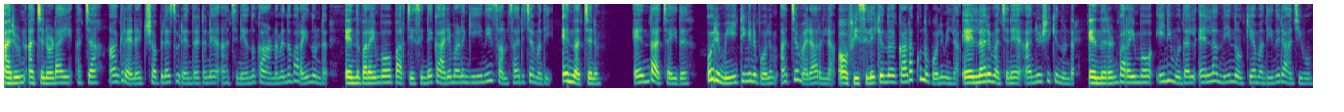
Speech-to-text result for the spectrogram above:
അരുൺ അച്ഛനോടായി അച്ഛ ആ ഗ്രാനൈറ്റ് ഷോപ്പിലെ സുരേന്ദ്രനെ അച്ഛനെ ഒന്ന് കാണണമെന്ന് പറയുന്നുണ്ട്. എന്ന് പറയുമ്പോൾ പർച്ചേസിന്റെ കാര്യമാണെങ്കിൽ നീ സംസാരിച്ചാൽ മതി. എന്നച്ഛനും? എന്താ അച്ഛ ഇത്? ഒരു മീറ്റിങ്ങിന് പോലും അച്ഛൻ വരാറില്ല. ഓഫീസിലേക്കൊന്ന് കടക്കുന്നു പോലുമില്ല. എല്ലാരും അച്ഛനെ അന്വേഷിക്കുന്നുണ്ട്. എന്നരൺ പറയുമ്പോ ഇനി മുതൽ എല്ലാം നീ നോക്കിയാ മതിയെന്ന് രാജീവും.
